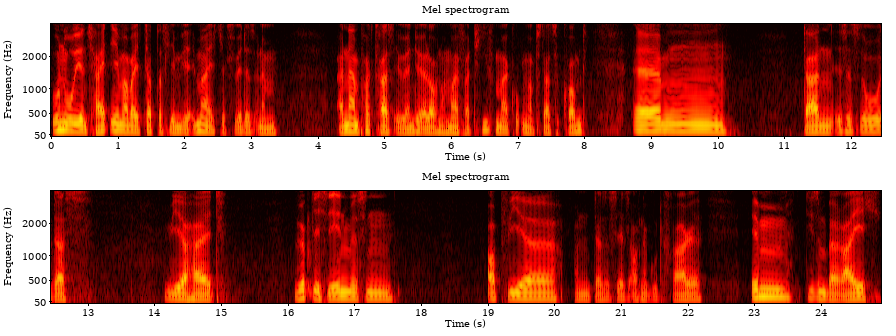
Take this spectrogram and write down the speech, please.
unruhigen Zeit leben, aber ich glaube, das leben wir immer. Ich werde es in einem anderen Podcast eventuell auch nochmal vertiefen, mal gucken, ob es dazu kommt. Ähm, dann ist es so, dass wir halt wirklich sehen müssen, ob wir, und das ist jetzt auch eine gute Frage, in diesem Bereich,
